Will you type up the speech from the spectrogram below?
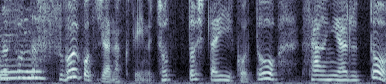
のそんなすごいことじゃなくていいの。ちょっとしたいいことを3やると、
